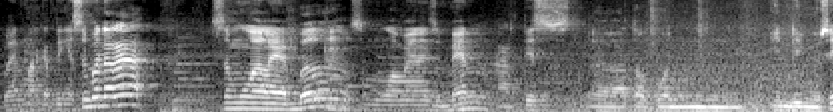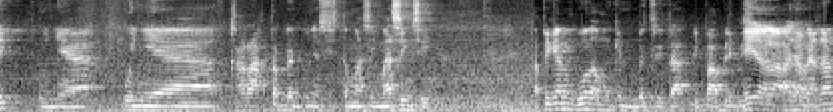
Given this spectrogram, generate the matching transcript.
plan marketingnya sebenarnya semua label semua manajemen artis eh, ataupun indie music punya punya karakter dan punya sistem masing-masing sih tapi kan gue nggak mungkin bercerita di publik di Iyalah, karena jangan. kan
